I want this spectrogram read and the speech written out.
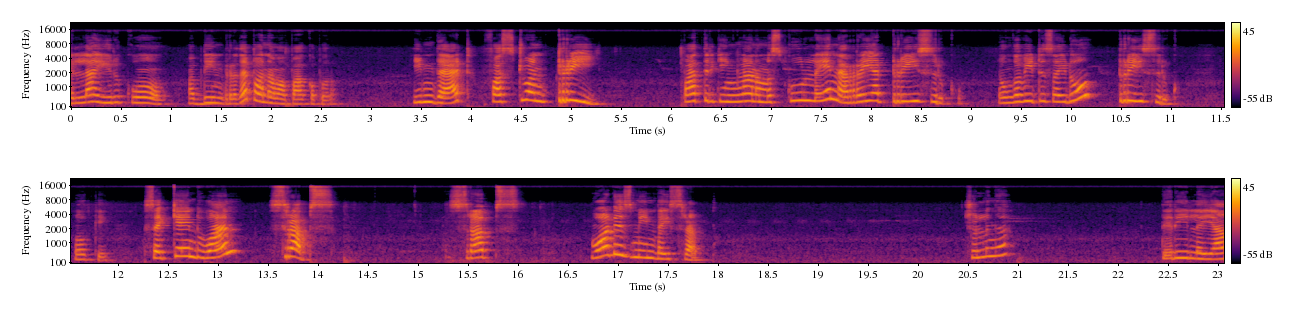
எல்லாம் இருக்கும் அப்படின்றத இப்போ நம்ம பார்க்க போகிறோம் in that first one tree பார்த்துருக்கீங்களா? நம்ம ஸ்கூல்லையே நிறையா ட்ரீஸ் இருக்கும். உங்கள் வீட்டு சைடும் ட்ரீஸ் இருக்கும். Okay second one shrubs shrubs what is mean by shrub சொல்லுங்க தெரியலையா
